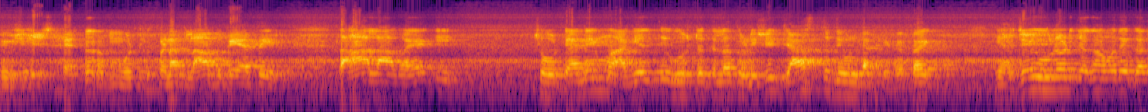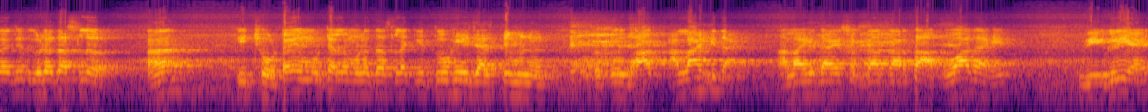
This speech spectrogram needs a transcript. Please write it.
विशेष आहे. मोठेपणात लाभ काही असेल? तर हा लाभ आहे की छोट्याने मागेल ती गोष्ट त्याला थोडीशी जास्त देऊन टाकते आता ह्याच्याही उलट जगामध्ये कदाचित घडत असलं हा? की छोट्याही मोठ्याला म्हणत असला की तू घे जास्त म्हणून तर तो भाग अलाहिद आहे. अलाहिद आहे शब्दाचा अर्थ अपवाद आहे. वेगळी आहे.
